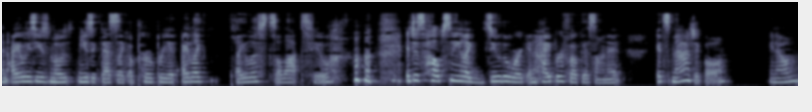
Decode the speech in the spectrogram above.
And I always use mo- music that's like appropriate. I like playlists a lot too. it just helps me like do the work and hyper focus on it. It's magical, you know?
